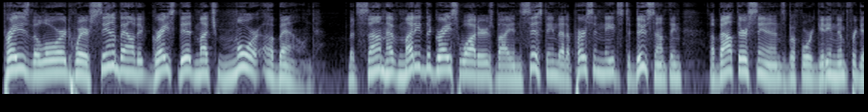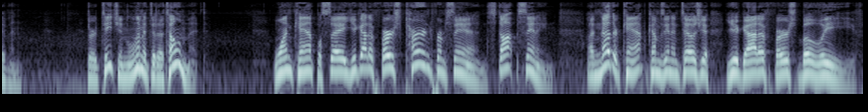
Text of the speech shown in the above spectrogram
Praise the Lord, where sin abounded, grace did much more abound. But some have muddied the grace waters by insisting that a person needs to do something about their sins before getting them forgiven. They're teaching limited atonement. One camp will say you got to first turn from sin, stop sinning. Another camp comes in and tells you you got to first believe.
